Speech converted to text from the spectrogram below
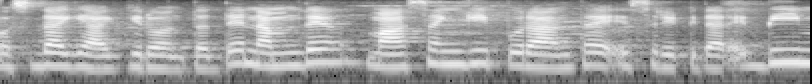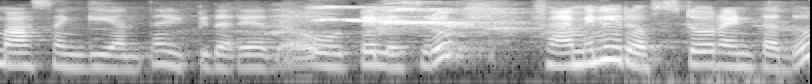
ಹೊಸದಾಗಿ ಆಗಿರೋವಂಥದ್ದೇ ನಮ್ಮದೇ ಮಾಸಂಗಿಪುರ ಅಂತ ಹೆಸರಿಟ್ಟಿದ್ದಾರೆ. ದಿ ಮಾಸಂಗಿ ಅಂತ ಇಟ್ಟಿದ್ದಾರೆ. ಅದು ಹೋಟೆಲ್ ಹೆಸರು. ಫ್ಯಾಮಿಲಿ ರೆಸ್ಟೋರೆಂಟ್ ಅದು.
